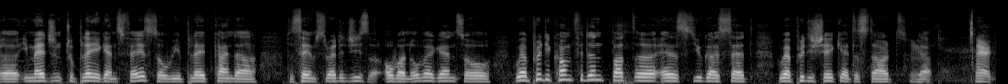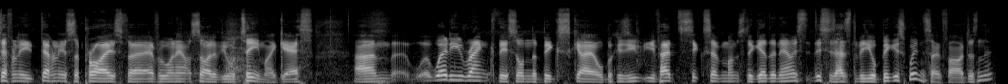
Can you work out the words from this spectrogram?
uh, imagined to play against FaZe so we played kind of the same strategies over and over again so we're pretty confident but uh, as you guys said we're pretty shaky at the start yeah Yeah, definitely, definitely a surprise for everyone outside of your team, I guess. Um, where do you rank this on the big scale? Because you, you've had six, seven months together now. This has to be your biggest win so far, doesn't it?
